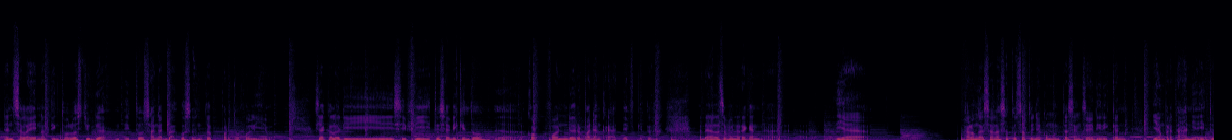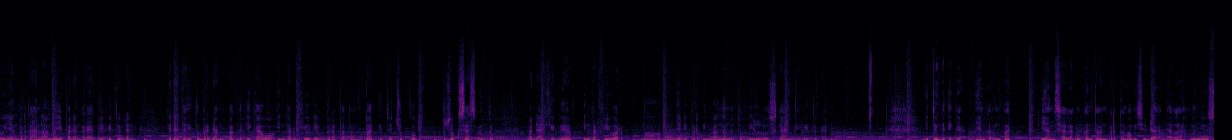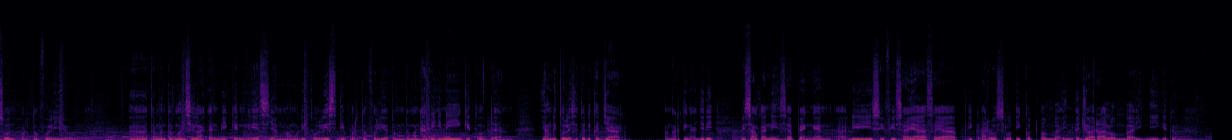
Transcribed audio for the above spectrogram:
Dan selain nothing tulus juga itu sangat bagus untuk portofolio. Saya kalau di CV itu saya bikin tuh uh, founder Padang Kreatif gitu. Padahal sebenarnya kan uh, ya kalau nggak salah satu-satunya komunitas yang saya dirikan yang bertahan ya itu yang bertahan lama ya pada kreatif itu. Dan ternyata itu berdampak ketika wow interview di beberapa tempat itu cukup sukses untuk pada akhirnya interviewer menjadi pertimbangan untuk diluluskan kayak gitu kan. Itu yang ketiga. Yang keempat yang saya lakukan tahun pertama wisuda adalah menyusun portofolio uh, teman-teman silahkan bikin list yang mau ditulis di portofolio teman-teman hari ini gitu. Dan yang ditulis itu dikejar. Ngerti nggak? Jadi misalkan nih saya pengen uh, di CV saya saya ik harus ikut lomba ini uh, juara lomba ini gitu.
